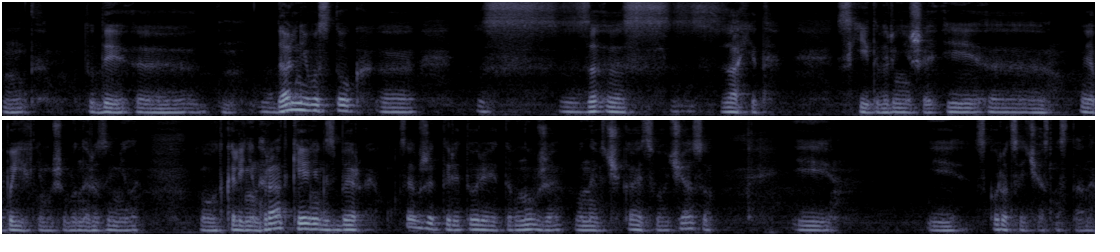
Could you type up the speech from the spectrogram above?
От. Туди Дальній Восток, за- Захід, Схід, верніше, і я по їхньому, щоб вони розуміли. От, Калінінград, Кенігсберг. Це вже території давно вже вони чекають свого часу, і, і скоро цей час настане.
